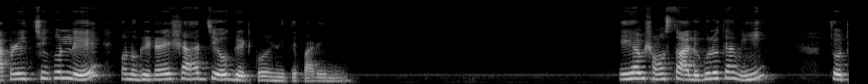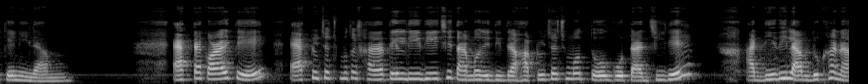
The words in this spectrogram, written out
আপনার ইচ্ছে করলে কোনো গ্রেটারের সাহায্যেও গ্রেট করে নিতে পারেন। এইভাবে সমস্ত আলুগুলোকে আমি চটকে নিলাম। একটা কড়াইতে এক টু চামচ মতো সাদা তেল দিয়ে দিয়েছি, তার মধ্যে দিয়ে দিলাম হাফ টু চামচ মতো গোটা জিরে আর দিয়ে দিলাম দুখানা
